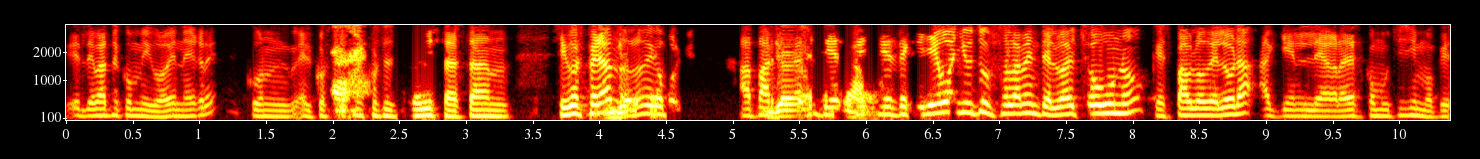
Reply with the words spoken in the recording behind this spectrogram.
el debate conmigo, ¿eh, Negre? Con el constitucionalista están. Sigo esperando, ¿no? Digo porque. Aparte, desde, que llevo en YouTube solamente lo ha hecho uno, que es Pablo de Lora, a quien le agradezco muchísimo que,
